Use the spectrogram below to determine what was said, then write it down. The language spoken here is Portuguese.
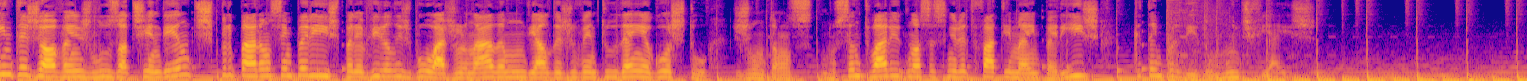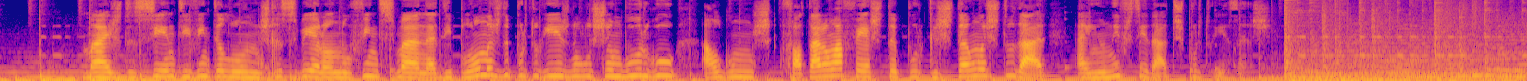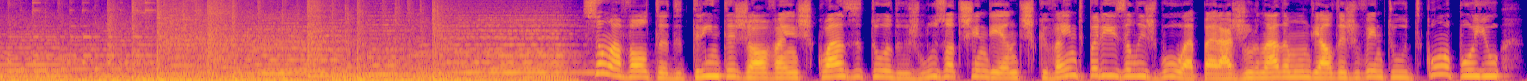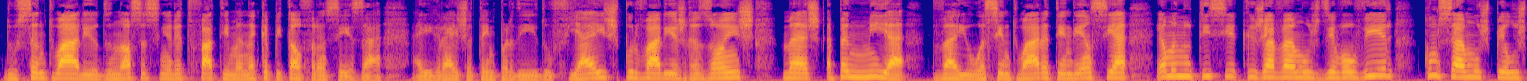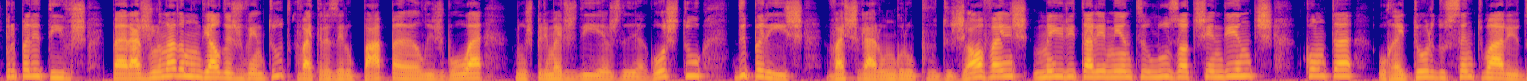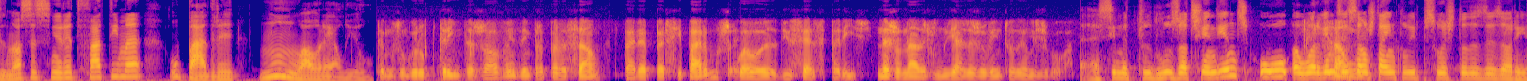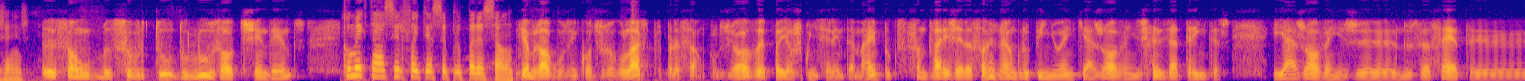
30 jovens lusodescendentes preparam-se em Paris para vir a Lisboa à Jornada Mundial da Juventude em agosto. Juntam-se no Santuário de Nossa Senhora de Fátima em Paris, que tem perdido muitos fiéis. Mais de 120 alunos receberam no fim de semana diplomas de português no Luxemburgo. Alguns faltaram à festa porque estão a estudar em universidades portuguesas. São à volta de 30 jovens, quase todos lusodescendentes, que vêm de Paris a Lisboa para a Jornada Mundial da Juventude, com apoio do Santuário de Nossa Senhora de Fátima, na capital francesa. A Igreja tem perdido fiéis por várias razões, mas a pandemia veio acentuar a tendência. É uma notícia que já vamos desenvolver. Começamos pelos preparativos para a Jornada Mundial da Juventude, que vai trazer o Papa a Lisboa nos primeiros dias de agosto. De Paris vai chegar um grupo de jovens, maioritariamente lusodescendentes, conta o reitor do Santuário de Nossa Senhora de Fátima, o padre Nuno Aurélio. Temos um grupo de 30 jovens em preparação para participarmos com a Diocese de Paris nas Jornadas Mundiais da Juventude em Lisboa. Acima de tudo, lusodescendentes ou a organização são, está a incluir pessoas de todas as origens? Eh, são, sobretudo, lusodescendentes como é que está a ser feita essa preparação? Temos alguns encontros regulares de preparação religiosa, para eles conhecerem também, porque são de várias gerações, não é? Um grupinho em que há jovens já 30 e há jovens eh, nos 17,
